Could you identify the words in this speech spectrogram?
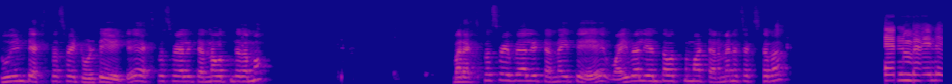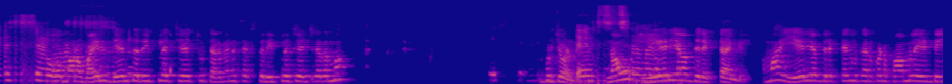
Two into X plus Y twenty అయితే ఎక్స్ ప్లస్ వాల్యూ టెన్ అవుతుంది కదమ్మా? మరి X plus Y value ten అయితే వై వాల్యూ ఎంత అవుతుందమ్మా? టెన్ మైనస్ ఎక్స్ కదా? మనం వైని దేంతో రీప్లేస్ చేయొచ్చు? టెన్ మైనస్ ఎక్స్ రీప్లేస్ చేయొచ్చు కదమ్మా? ఇప్పుడు చూడండి. Now. Area of the rectangle అమ్మా ఏరియా ఆఫ్ ది రెక్టాంగిల్ కనుక్కున్న ఫార్ములా ఏంటి?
